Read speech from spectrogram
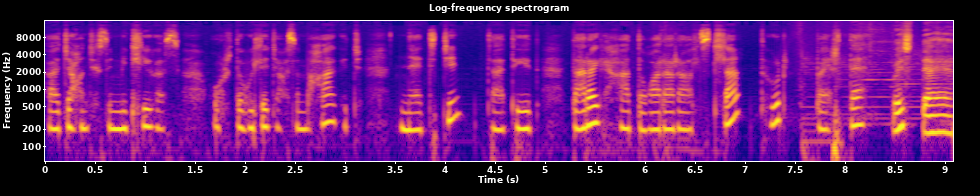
жоохон ч гэсэн мэдлэгийг бас өөртөө хүлээж авсан баха гэж найдаж байна. За тэгээд дараагийнхаа дугаараараа уулзлаа. Төр баяртай. Баяртай.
